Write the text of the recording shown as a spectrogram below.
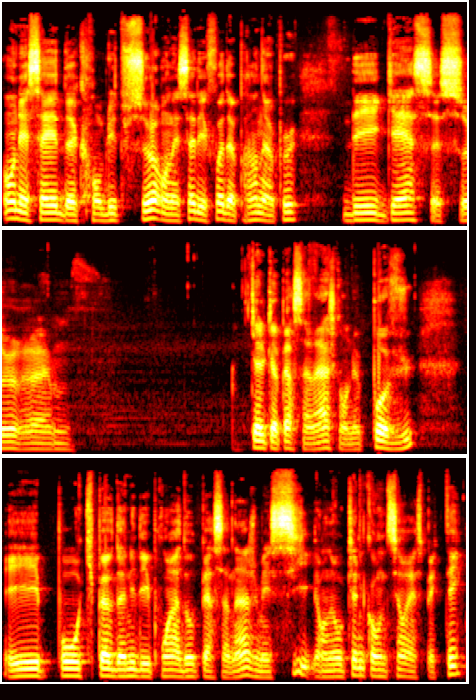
on essaie de combler tout ça. On essaie des fois de prendre un peu des guesses sur euh, quelques personnages qu'on n'a pas vus et pour qui peuvent donner des points à d'autres personnages. Mais si on n'a aucune condition respectée,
